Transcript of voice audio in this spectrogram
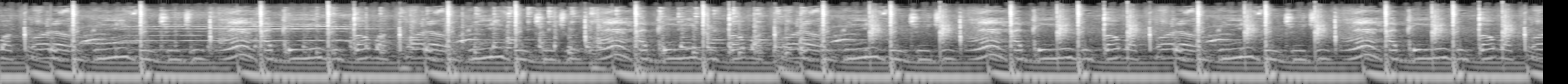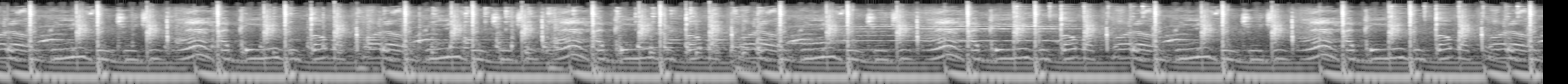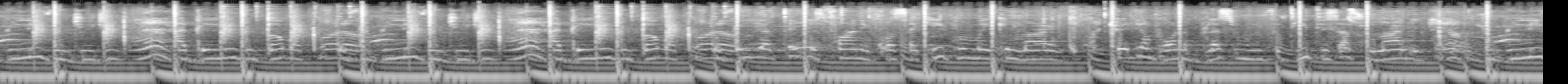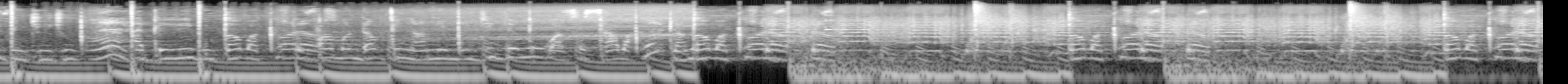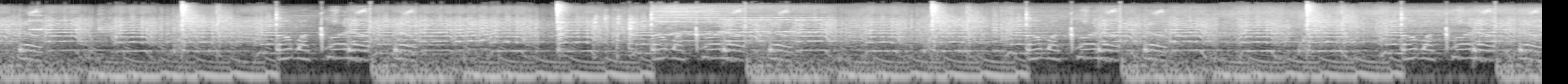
God, I. Believe in Juju. I believe in God, I. Believe in Juju. I believe in God, I. Believe in Juju. I believe in God, I. Believe in Juju. I believe in God, Boa Corandão Boa Corandão Boa Corandão Boa Corandão Boa Corandão Boa Corandão Boa Corandão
